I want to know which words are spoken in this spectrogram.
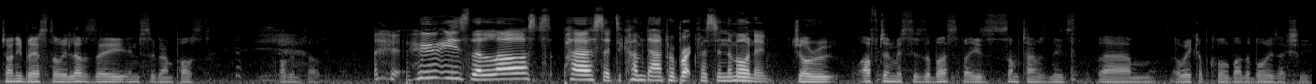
Jonny Bairstow, he loves a Instagram post of himself. Who is the last person to come down for breakfast in the morning? Joe Root often misses the bus, but he sometimes needs um, a wake up call by the boys actually.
